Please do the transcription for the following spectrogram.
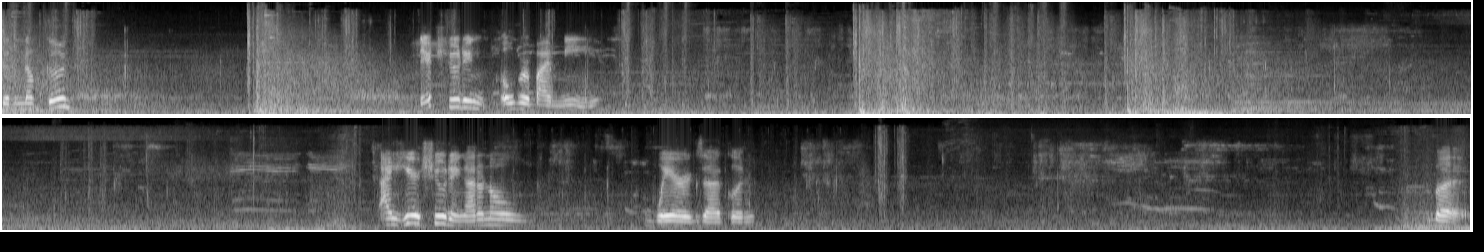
Good enough gun. They're shooting over by me. I hear shooting. I don't know where exactly. But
